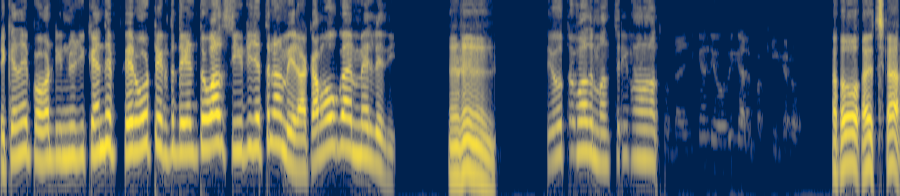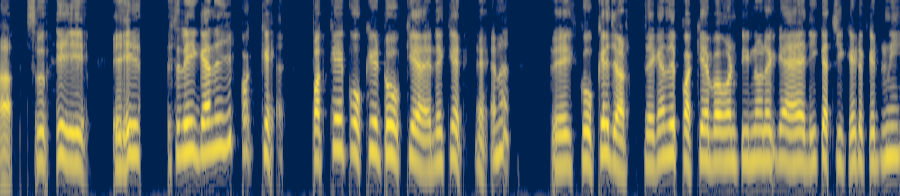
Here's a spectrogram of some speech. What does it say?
ਤੇ ਕਹਿੰਦੇ ਪਵਨ ਟੀਨੂ ਜੀ ਕਹਿੰਦੇ ਫਿਰ ਉਹ ਟਿਕਟ ਦੇਣ ਤੋਂ ਬਾਅਦ ਸੀਟ ਜਿੱਤਣਾ ਮੇਰਾ ਕੰਮ ਹੋਊਗਾ ਐਮਐਲਏ ਦੀ। ਹੂੰ। ਤੇ ਉਹ ਤੋਂ ਬਾਅਦ ਮੰਤਰੀ ਬਣਾਉਣਾ ਤੁਹਾਡਾ ਜੀ। ਕਹਿੰਦੇ ਉਹ ਵੀ ਗੱਲ ਪੱਕੀ ਕਰੋ। ਉਹ ਅੱਛਾ। ਸੋ ਇਹ ਇਹ ਇਸ ਲਈ ਕਹਿੰਦੇ ਜੀ ਪੱਕੇ ਪੱਕੇ ਕੋਕੇ ਟੋਕ ਕੇ ਆਏ ਨੇ ਕਿ ਹੈ ਨਾ ਤੇ ਕੋਕੇ ਜੱਟ ਤੇ ਕਹਿੰਦੇ ਪੱਕੇ ਪਵਨ ਟੀਨੋ ਨੇ ਕਿਹਾ ਹੈ ਨਹੀਂ ਕੱਚੀ ਖੇਡ ਖੇਡਣੀ।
